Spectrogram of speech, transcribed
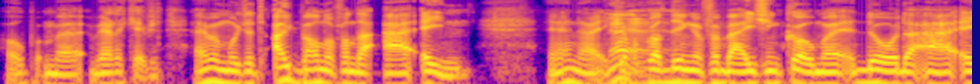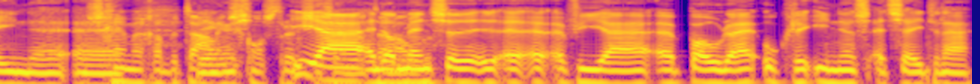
hoop uh, werkgevers. En we moeten het uitbannen van de A1. Ja, nou, ik heb ook wel dingen voorbij zien komen door de A1. Uh, eh, Schimmige betalingsconstructies. Ja, en dat mensen uh, via Polen, Oekraïners, et cetera.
